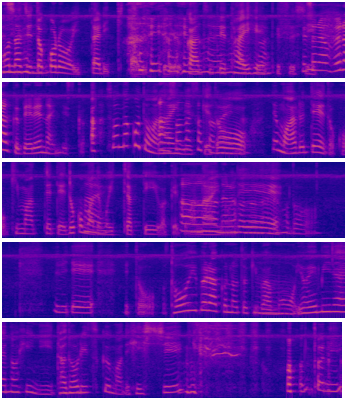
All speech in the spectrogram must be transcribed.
同じところを行ったり来たりっていう感じで大変ですし。それは部落出れないんですか？あそんなことはないんですけどでもある程度こう決まっててどこまでも行っちゃっていいわけではないので、それで、えっと、遠い部落の時はもう宵宮の日にたどり着くまで必死。本当に。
